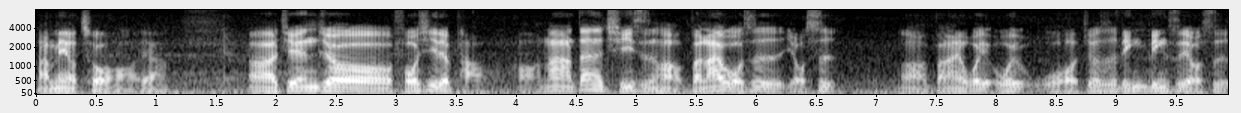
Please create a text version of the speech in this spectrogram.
啊，没有错哦，这样啊，今天就佛系的跑哦。那但是其实哈，本来我是有事啊，本来我我我就是临临时有事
